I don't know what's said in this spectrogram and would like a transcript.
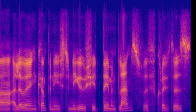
uh, allowing companies to negotiate payment plans with creditors.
